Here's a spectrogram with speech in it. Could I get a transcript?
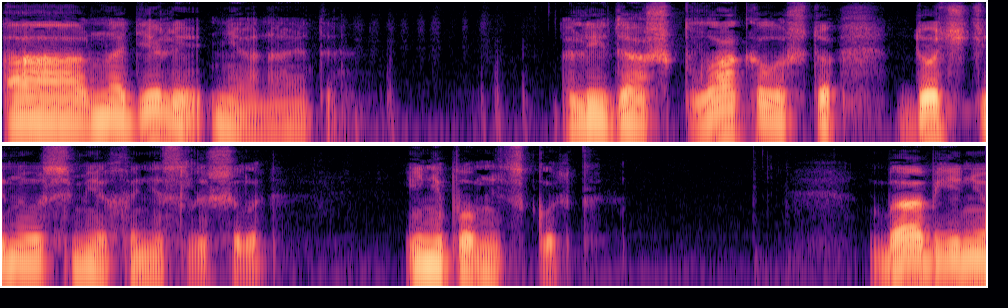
а на деле не она это. Лида аж плакала, что дочкиного смеха не слышала и не помнит сколько. Бабья не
